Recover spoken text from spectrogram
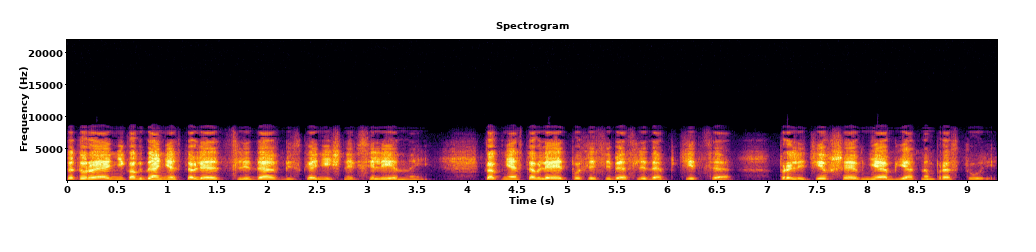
которая никогда не оставляет следа в бесконечной Вселенной, как не оставляет после себя следа птица, пролетевшая в необъятном просторе.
